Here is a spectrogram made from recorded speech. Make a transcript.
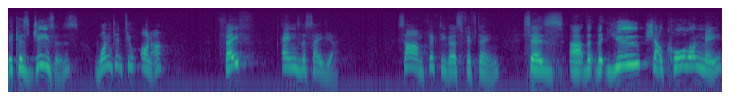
because Jesus wanted to honor faith and the Savior. Psalm 50, verse 15 says uh, that, that you shall call on me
